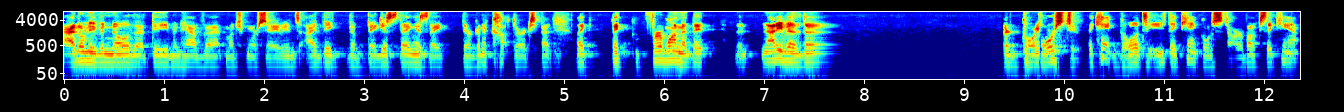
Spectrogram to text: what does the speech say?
I don't even know that they even have that much more savings. I think the biggest thing is they they're going to cut their expense. Like they, for one, that they not even the they're going forced to. They can't go out to eat. They can't go to Starbucks. They can't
